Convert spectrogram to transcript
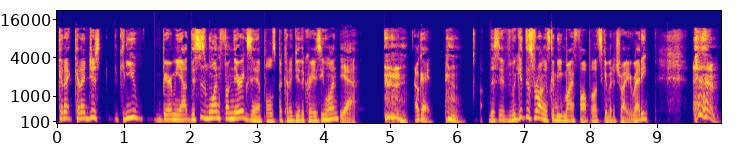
can I can I just can you bear me out? This is one from their examples, but can I do the crazy one? Yeah. Okay. this if we get this wrong, it's going to be my fault. But let's give it a try. You ready?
